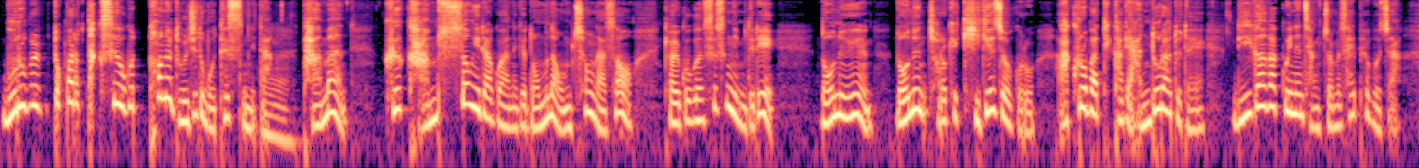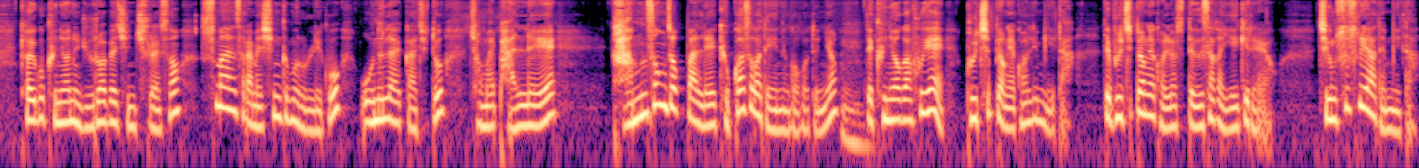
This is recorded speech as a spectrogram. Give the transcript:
무릎을 똑바로 딱 세우고 턴을 돌지도 못했습니다. 음. 다만 그 감성이라고 하는 게 너무나 엄청나서 결국은 스승님들이 너는 너는 저렇게 기계적으로 아크로바틱하게 안 돌아도 돼. 네가 갖고 있는 장점을 살펴보자. 결국 그녀는 유럽에 진출해서 수많은 사람의 신금을 울리고 오늘날까지도 정말 발레의 감성적 발레의 교과서가 돼 있는 거거든요. 근데 그녀가 후에 불치병에 걸립니다. 근데 불치병에 걸렸을 때 의사가 얘기를 해요. 지금 수술해야 됩니다.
